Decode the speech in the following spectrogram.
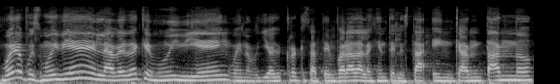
Bueno, pues muy bien, la verdad que muy bien. Bueno, yo creo que esta temporada la gente le está encantando.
